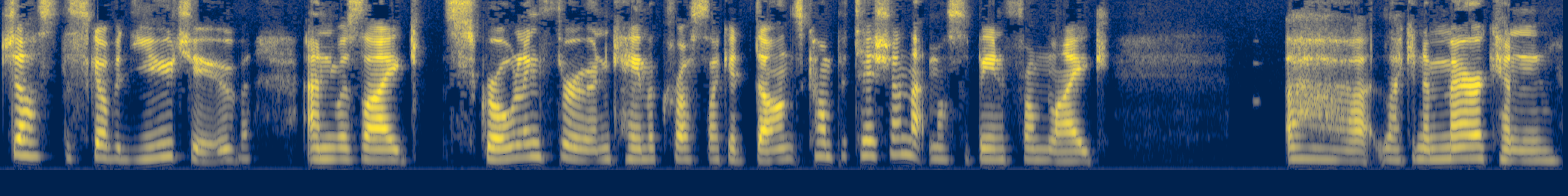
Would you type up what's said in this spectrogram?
just discovered YouTube and was like scrolling through and came across like a dance competition that must have been from like uh like an American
